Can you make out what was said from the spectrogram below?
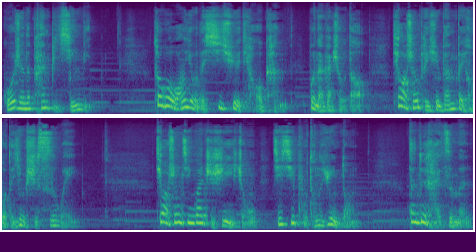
国人的攀比心理。透过网友的戏谑调侃，不难感受到跳绳培训班背后的应试思维。跳绳尽管只是一种极其普通的运动，但对孩子们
